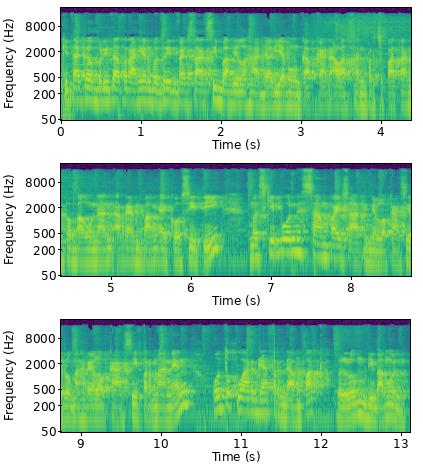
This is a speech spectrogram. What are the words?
Kita ke berita terakhir, Menteri Investasi Bahlil Lahadalia mengungkapkan alasan percepatan pembangunan Rempang Eco City, meskipun sampai saat ini lokasi rumah relokasi permanen untuk warga terdampak belum dibangun.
